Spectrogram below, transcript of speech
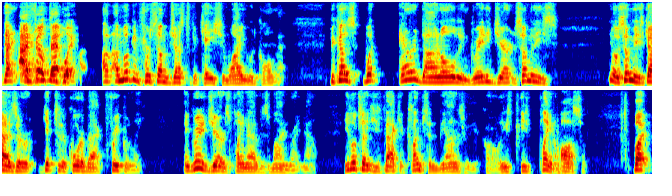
that- I I'm felt that for- way. I'm I'm looking for some justification why you would call that, because what Aaron Donald and Grady Jarrett and some of these, you know, some of these guys that are get to the quarterback frequently, and Grady Jarrett's playing out of his mind right now. He looks like he's back at Clemson. To be honest with you, Carl, he's he's playing awesome. But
